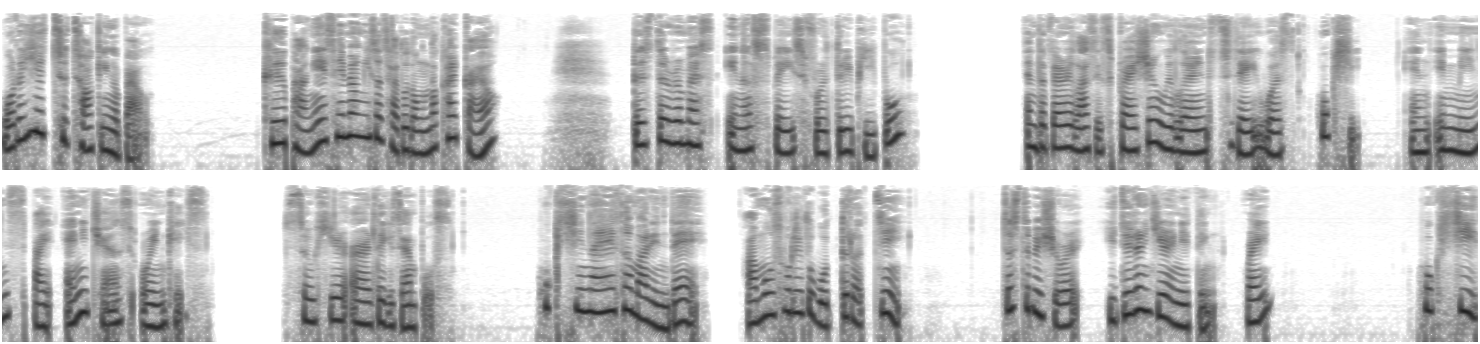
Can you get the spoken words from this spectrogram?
What are you two talking about? 그 방에 세 명이서 자도 넉넉할까요? Does the room has enough space for three people? And the very last expression we learned today was 혹시, and it means by any chance or in case. So here are the examples. 혹시나 해서 말인데 아무 소리도 못 들었지? Just to be sure, you didn't hear anything, right? 혹시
